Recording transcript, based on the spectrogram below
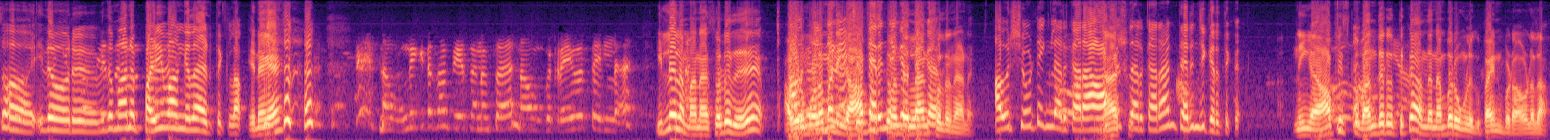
சோ இது ஒரு விதமான பழிவாங்கலா எடுத்துக்கலாம். என்னங்க? நான் உங்ககிட்ட தான் பேசணும் சார். நான் உங்க டிரைவர்ட்ட இல்ல. இல்ல இல்லம்மா நான் சொல்றது அவர் அவரோட மூலமா நீங்க நிகழ்ச்சி ஆபீஸ்க்கு வந்துடலாம்னு தெரிஞ்சுக்கிறதுக்கு. சொல்றேன் நானு. அவர் ஷூட்டிங்ல இருக்காரா ஆபீஸ்ல இருக்காரான்னு தெரிஞ்சுக்கிறதுக்கு. நீங்க ஆபீஸ்க்கு வந்துடுறதுக்கு அந்த நம்பர் உங்களுக்கு பயன்படும் அவ்வளவுதான்.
